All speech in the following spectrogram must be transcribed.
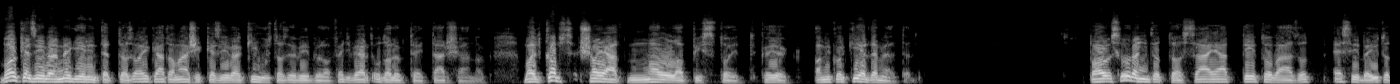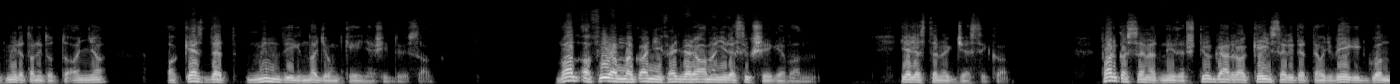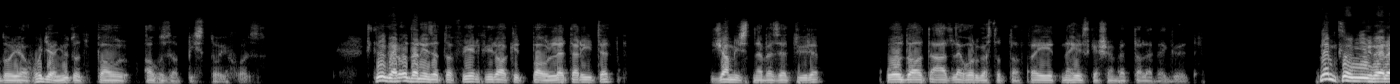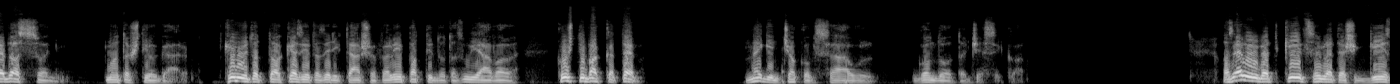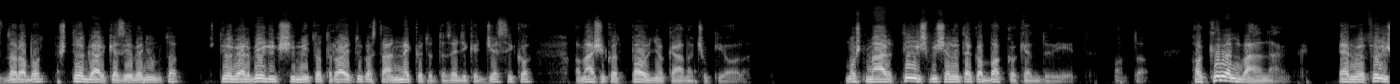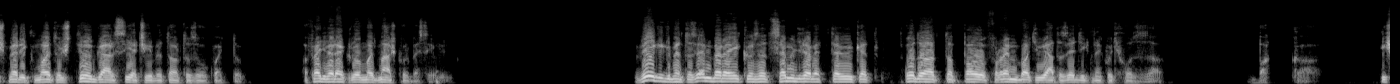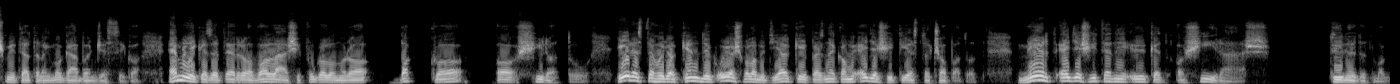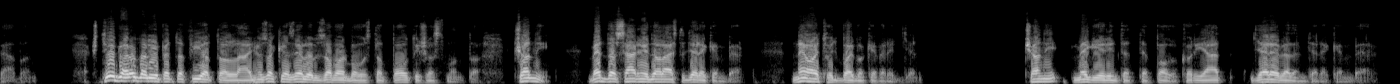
Bal kezével megérintette az ajkát, a másik kezével kihúzta az övéből a fegyvert, odalökte egy társának. Majd kapsz saját maula pisztolyt, kölyök, amikor kiérdemelted. Paul szóra nyitotta a száját, tétovázott, eszébe jutott, mire tanította anyja, a kezdet mindig nagyon kényes időszak. Van a fiamnak annyi fegyvere, amennyire szüksége van, jegyezte meg Jessica. Farkas szemet nézett Stilgárral, kényszerítette, hogy végig gondolja, hogyan jutott Paul ahhoz a pisztolyhoz. Stilgár odanézett a férfira, akit Paul leterített, Jamis nevezetűre, oldalt át lehorgasztotta a fejét, nehézkesen vette a levegőt. Nem könnyű veled, asszony, mondta Stilgár. Kinyújtotta a kezét az egyik társa felé, pattintott az ujjával. Kusti bakka, te! Megint Jacob gondolta Jessica. Az elővett két szögletes darabot Stilgár kezébe nyomta, Stilgár végig simított rajtuk, aztán megkötött az egyiket Jessica, a másikat Paul nyakán a csukja alatt. Most már ti is viselitek a bakka kendőjét, mondta. Ha külön válnánk, erről fölismerik majd, hogy Stilgár sziecsébe tartozók vagytok. A fegyverekről majd máskor beszélünk. Végigment az emberei között, szemügyre vette őket, odaadta Paul Frembatyuját az egyiknek, hogy hozza. Bakka ismételte meg magában Jessica. Emlékezett erre a vallási fogalomra, bakka a sirató. Érezte, hogy a kendők olyas valamit jelképeznek, ami egyesíti ezt a csapatot. Miért egyesítené őket a sírás? Tűnődött magában. Stilgár odalépett a fiatal lányhoz, aki az előbb zavarba hozta Paut, és azt mondta. Csani, vedd a szárnyad alá a gyerekembert. Ne hagyd, hogy bajba keveredjen. Csani megérintette Paul karját, gyere velem, gyerekember.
